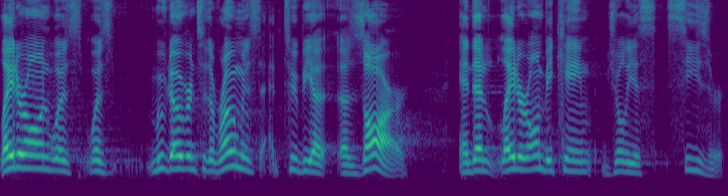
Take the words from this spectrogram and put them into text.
later on was, was moved over into the Romans to be a, a czar and then later on became Julius Caesar.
